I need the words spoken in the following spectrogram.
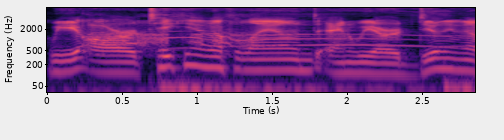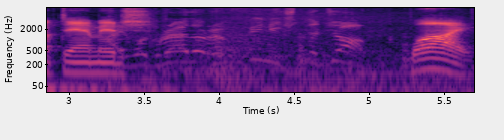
We are taking enough land and we are dealing enough damage. Why?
